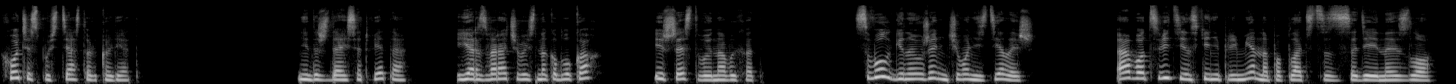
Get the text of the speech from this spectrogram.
Хоть и спустя столько лет. Не дожидаясь ответа, я разворачиваюсь на каблуках и шествую на выход. С Волгиной уже ничего не сделаешь. А вот Светинский непременно поплатится за содеянное зло.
